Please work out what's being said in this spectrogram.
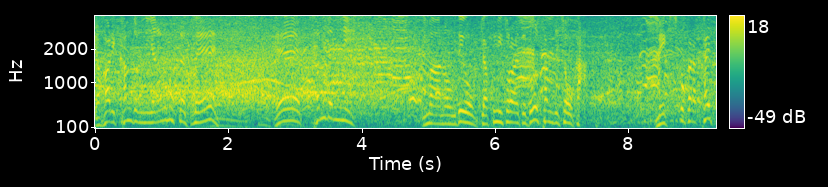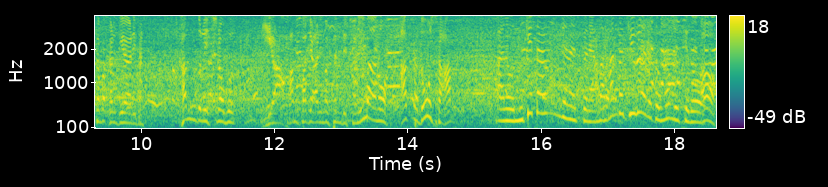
やはりカンドルにやられましたですね。えー、完全に今あの腕を逆に取られてどうしたんでしょうか。メキシコから帰ったばかりであります。カンドリ忍いや半端じゃありませんでしたね。今あのアスカどうした？あの抜けたんじゃないですかね、まあ、半打球ぐらいだと思うんですけど、あ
